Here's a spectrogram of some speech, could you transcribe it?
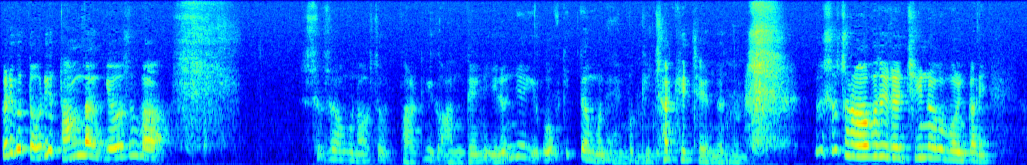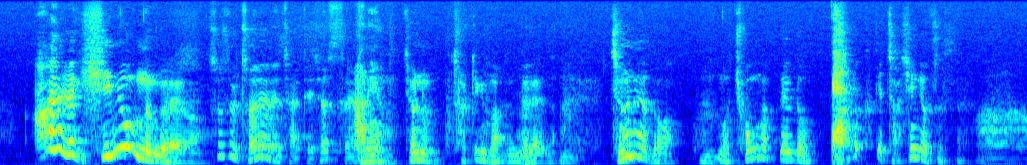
그리고 또 우리 담당 교수가 수술하고 나서 발기가 안 되니 이런 얘기 없기 때문에 뭐 괜찮겠지 했는데 음. 수술하고 이렇게 지나고 보니까 아예 힘이 없는 거예요. 수술 전에는 잘 되셨어요? 아니요, 저는 솔직히 말씀드려서 음. 전에도 음. 뭐 총각 때도 별로 크게 자신이 없었어요. 아.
